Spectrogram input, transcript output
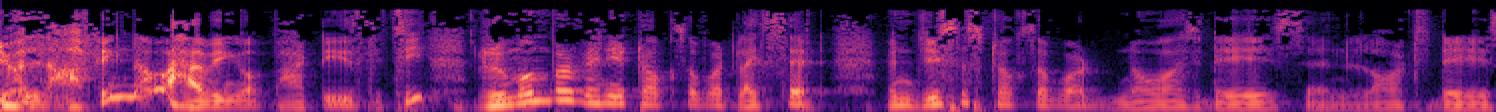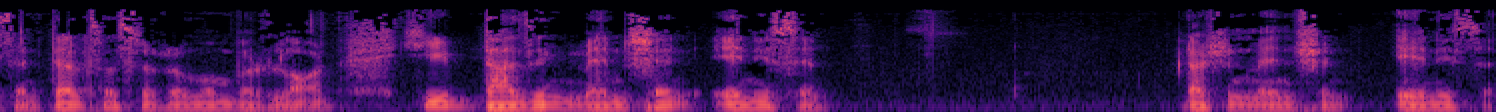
You are laughing now, having your parties. See, remember when he talks about, like I said, when Jesus talks about Noah's days and Lot's days and tells us to remember Lord, he doesn't mention any sin. Doesn't mention any sin.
